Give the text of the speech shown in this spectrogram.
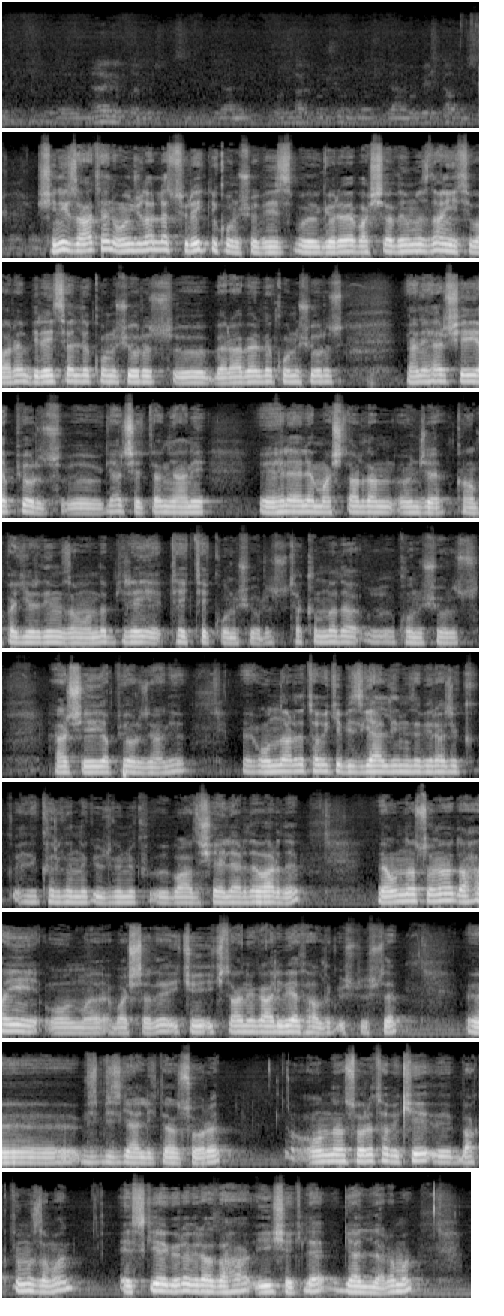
e, neler yapılabilir? Siz, yani oyuncular konuşuyor musunuz? Yani bu 5 kaldırışından sonra. Şimdi zaten oyuncularla sürekli konuşuyor. Biz bu göreve başladığımızdan itibaren bireysel de konuşuyoruz, e, beraber de konuşuyoruz. Yani her şeyi yapıyoruz. E, Gerçekten yani e, hele hele maçlardan önce kampa girdiğimiz zaman da birey tek tek konuşuyoruz. Takımla da e, konuşuyoruz. Her şeyi yapıyoruz yani. E, Onlarda tabii ki biz geldiğimizde birazcık e, kırgınlık, üzgünlük e, bazı şeyler de vardı. Ve ondan sonra daha iyi olmaya başladı. İki, iki tane galibiyet aldık üst üste. Ee, biz biz geldikten sonra. Ondan sonra tabii ki baktığımız zaman eskiye göre biraz daha iyi şekilde geldiler ama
